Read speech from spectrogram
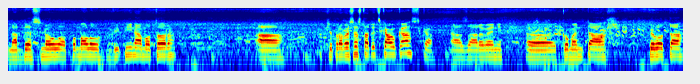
nad Desnou a pomalu vypíná motor a připravuje se statická ukázka a zároveň e, komentář pilota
